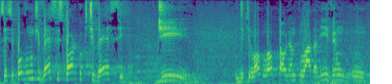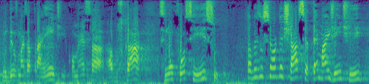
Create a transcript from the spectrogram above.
Se esse povo não tivesse o histórico que tivesse de de que logo logo está olhando para o lado ali e vê um, um, um, Deus mais atraente e começa a, a buscar, se não fosse isso, talvez o Senhor deixasse até mais gente ir.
